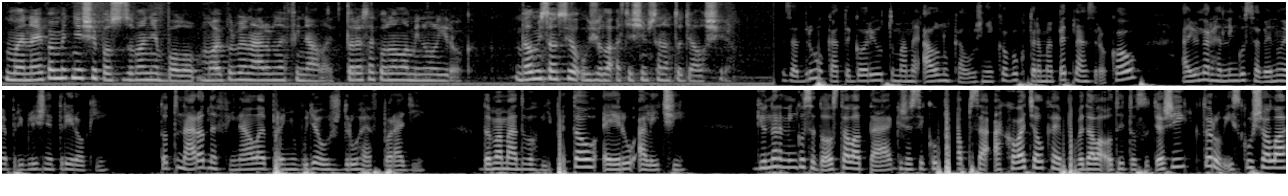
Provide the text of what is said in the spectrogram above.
Moje najpamätnejšie posudzovanie bolo moje prvé národné finále, ktoré sa konalo minulý rok. Veľmi som si ho užila a teším sa na to ďalšie. Za druhú kategóriu tu máme Alenu Kalužníkovu, ktorá má 15 rokov a junior handlingu sa venuje približne 3 roky. Toto národné finále pre ňu bude už druhé v poradí. Doma má dvoch výpetov, Eiru a Liči. K junior handlingu sa dostala tak, že si kúpila psa a chovateľka jej povedala o tejto súťaži, ktorú vyskúšala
